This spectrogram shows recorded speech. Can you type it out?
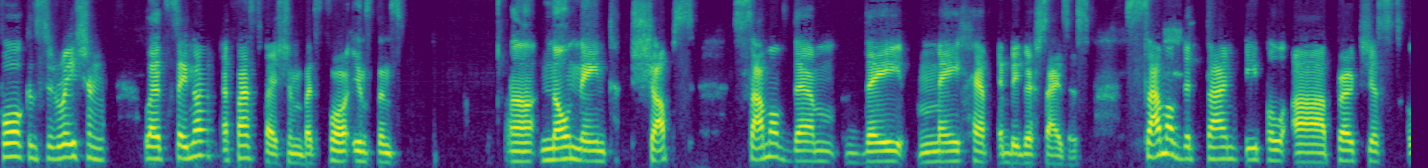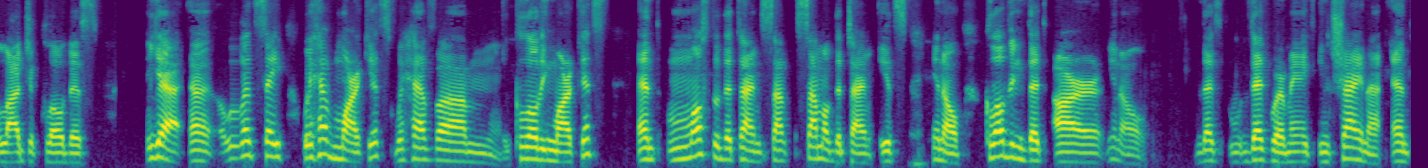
for consideration, let's say not a fast fashion, but for instance, uh, no-named shops some of them they may have a bigger sizes. Some of the time people uh purchase larger clothes. Yeah uh, let's say we have markets we have um clothing markets and most of the time some some of the time it's you know clothing that are you know that that were made in china and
